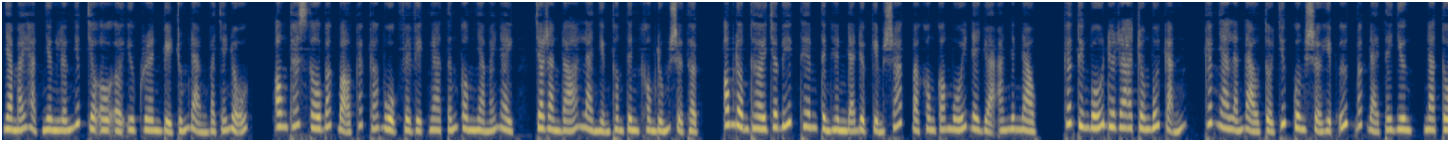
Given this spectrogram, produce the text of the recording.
nhà máy hạt nhân lớn nhất châu Âu ở Ukraine bị trúng đạn và cháy nổ, ông Peskov bác bỏ các cáo buộc về việc Nga tấn công nhà máy này, cho rằng đó là những thông tin không đúng sự thật. Ông đồng thời cho biết thêm tình hình đã được kiểm soát và không có mối đe dọa an ninh nào. Các tuyên bố đưa ra trong bối cảnh các nhà lãnh đạo tổ chức quân sự Hiệp ước Bắc Đại Tây Dương, NATO,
